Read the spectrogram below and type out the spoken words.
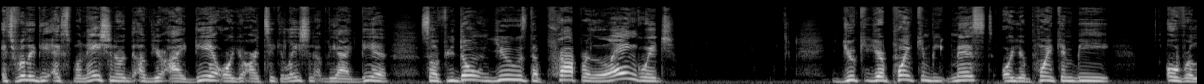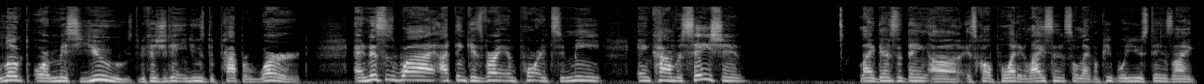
it's really the explanation of, your idea or your articulation of the idea. So if you don't use the proper language, you your point can be missed or your point can be overlooked or misused because you didn't use the proper word. And this is why I think it's very important to me in conversation. Like there's a thing, uh, it's called poetic license. So like when people use things like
